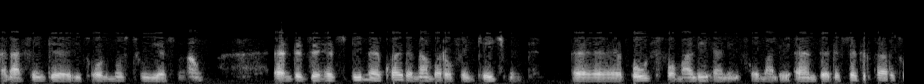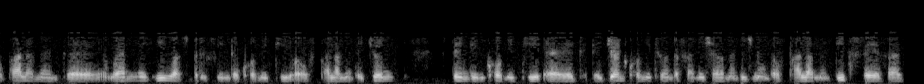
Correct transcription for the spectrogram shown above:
and I think uh, it's almost two years now. And there has been uh, quite a number of engagement, uh, both formally and informally. And the Secretary of Parliament, uh, when he was briefing the Committee of Parliament, the Joint Standing Committee, uh, the Joint Committee on the Financial Management of Parliament, did say that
